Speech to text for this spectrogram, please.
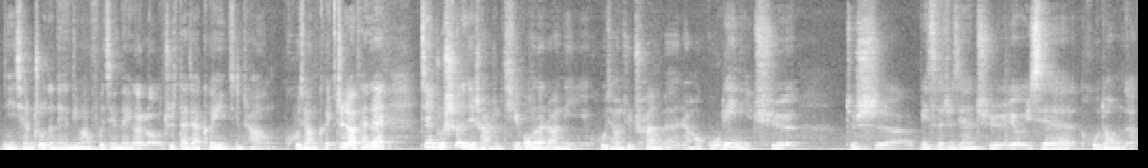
你以前住的那个地方附近那个楼，就是大家可以经常互相可以，至少它在建筑设计上是提供了让你互相去串门，然后鼓励你去，就是彼此之间去有一些互动的。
